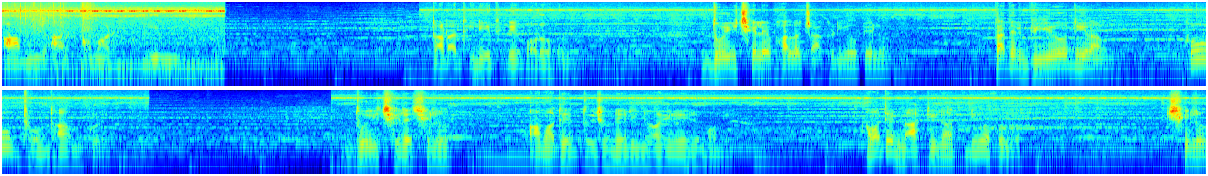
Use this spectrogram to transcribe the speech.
আমি আর আমার গিন্নি। তারা ধীরে ধীরে বড় হলো। দুই ছেলে ভালো চাকরিও পেল। তাদের বিয়েও দিলাম। খুব ধুমধাম করে। দুই ছেলে ছিল আমাদের দুজনেরই নয়নের মণি। আমাদের নাতি নাতনিও হলো। ছিল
